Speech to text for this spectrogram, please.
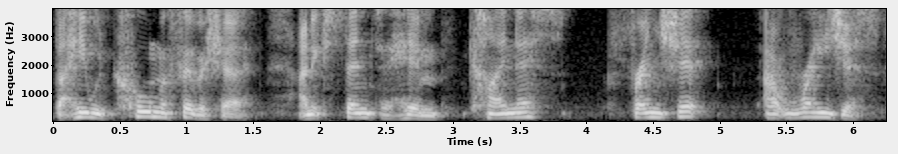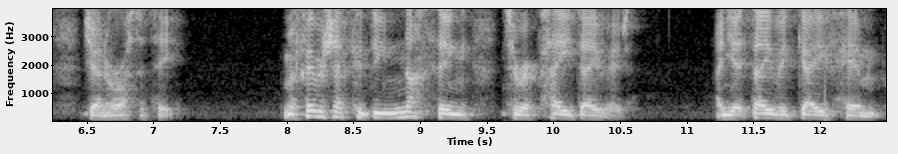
that he would call Mephibosheth and extend to him kindness, friendship, outrageous generosity. Mephibosheth could do nothing to repay David, and yet David gave him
